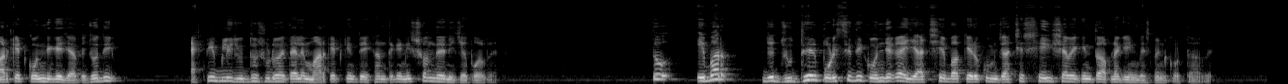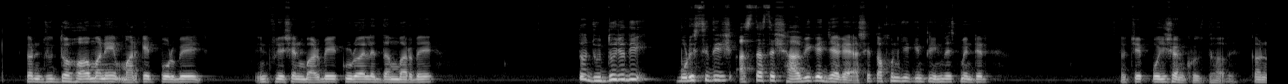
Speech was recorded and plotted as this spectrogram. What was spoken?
মার্কেট কোন দিকে যাবে। যদি অ্যাক্টিভলি যুদ্ধ শুরু হয়, তাহলে মার্কেট কিন্তু এখান থেকে নিঃসন্দেহে নিচে পড়বে। তো এবার যে যুদ্ধের পরিস্থিতি কোন জায়গায় যাচ্ছে বা কীরকম যাচ্ছে, সেই হিসাবে কিন্তু আপনাকে ইনভেস্টমেন্ট করতে হবে। কারণ যুদ্ধ হওয়া মানে মার্কেট পড়বে ইনফ্লেশন বাড়বে ক্রুড অয়েলের দাম বাড়বে। তো যুদ্ধ যদি পরিস্থিতি আস্তে আস্তে স্বাভাবিকের জায়গায় আসে, তখন গিয়ে কিন্তু ইনভেস্টমেন্টের হচ্ছে পজিশন খুঁজতে হবে। কারণ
